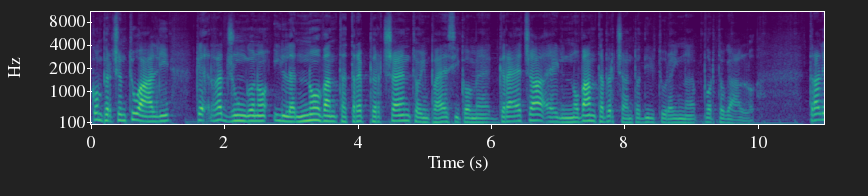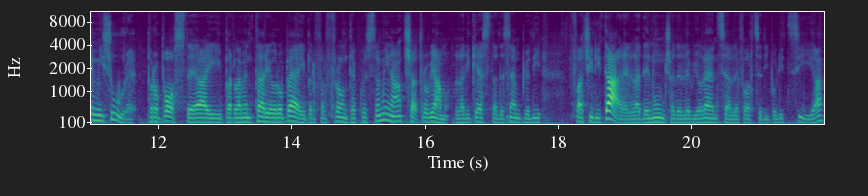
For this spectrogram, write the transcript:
con percentuali che raggiungono il 93% in paesi come Grecia e il 90% addirittura in Portogallo. Tra le misure proposte ai parlamentari europei per far fronte a questa minaccia troviamo la richiesta ad esempio di facilitare la denuncia delle violenze alle forze di polizia,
